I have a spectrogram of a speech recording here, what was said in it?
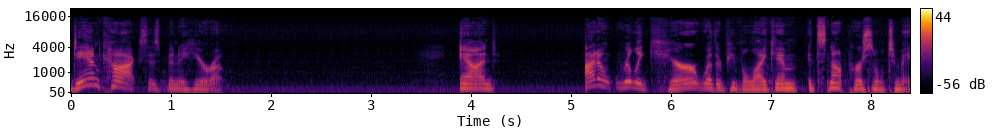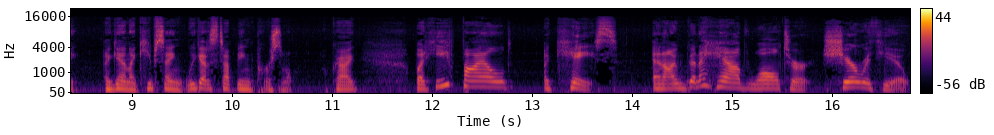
Dan Cox has been a hero. And I don't really care whether people like him. It's not personal to me. Again, I keep saying we got to stop being personal, okay? But he filed a case, and I'm going to have Walter share with you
